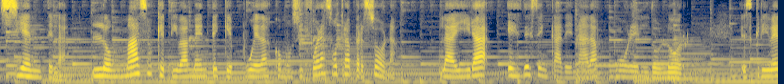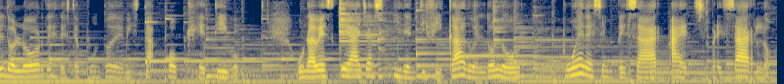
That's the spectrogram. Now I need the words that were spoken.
Siéntela lo más objetivamente que puedas como si fueras otra persona. La ira es desencadenada por el dolor. Describe el dolor desde este punto de vista objetivo. Una vez que hayas identificado el dolor, puedes empezar a expresarlo,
